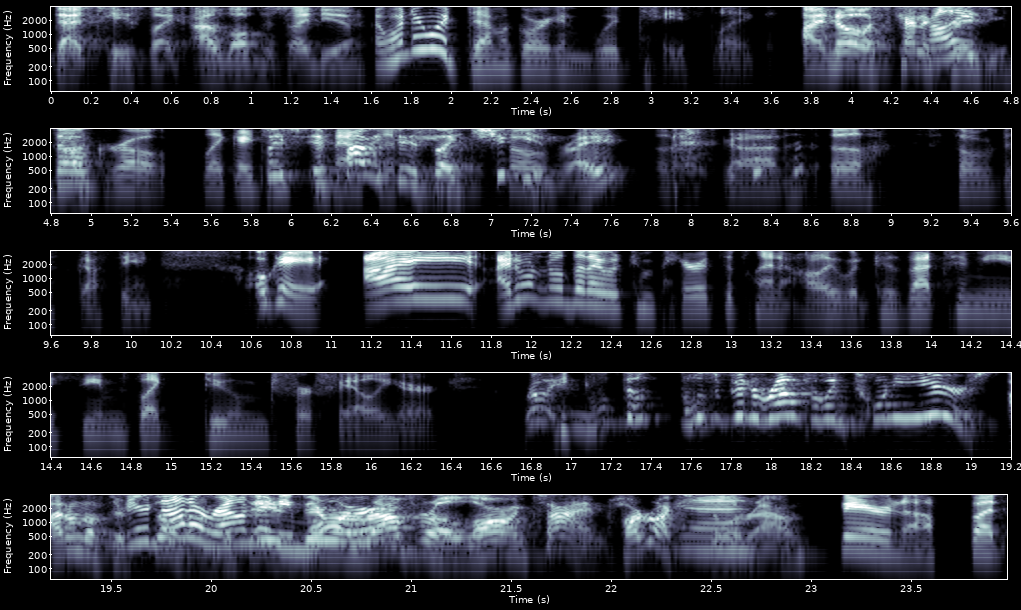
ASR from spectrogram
that tastes like. I love this idea. I wonder what Demogorgon would taste like. I know it's kind of crazy. so huh? gross. Like I It just it probably tastes like chicken, so- right? Oh God. Ugh, so disgusting. Okay, I I don't know that I would compare it to Planet Hollywood because that to me seems like doomed for failure. Really? Those have been around for like 20 years. I don't know if they're, They're still not around, but around they, They anymore. were around for a long time. Hard Rock's Yeah, still eh, around. Fair enough, but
